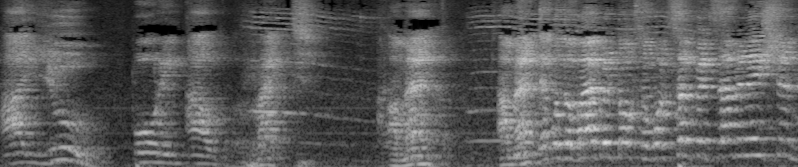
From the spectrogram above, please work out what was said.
are you pouring out right? Amen. Amen. Therefore, the Bible talks about self examination.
